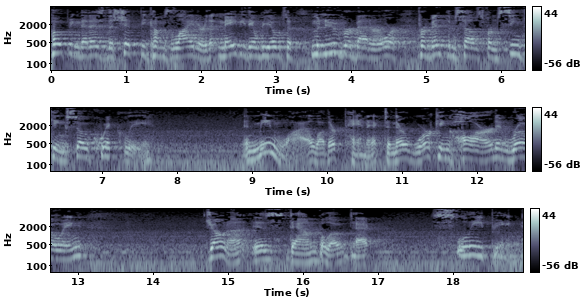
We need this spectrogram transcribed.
hoping that as the ship becomes lighter, that maybe they'll be able to maneuver better or prevent themselves from sinking so quickly. And meanwhile, while they're panicked and they're working hard and rowing, Jonah is down below deck sleeping.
